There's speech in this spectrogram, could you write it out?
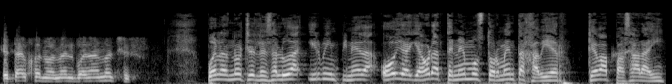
¿Qué tal, Juan Manuel? Buenas noches. Buenas noches, le saluda Irving Pineda. Oiga, y ahora tenemos tormenta Javier. ¿Qué va a pasar ahí?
